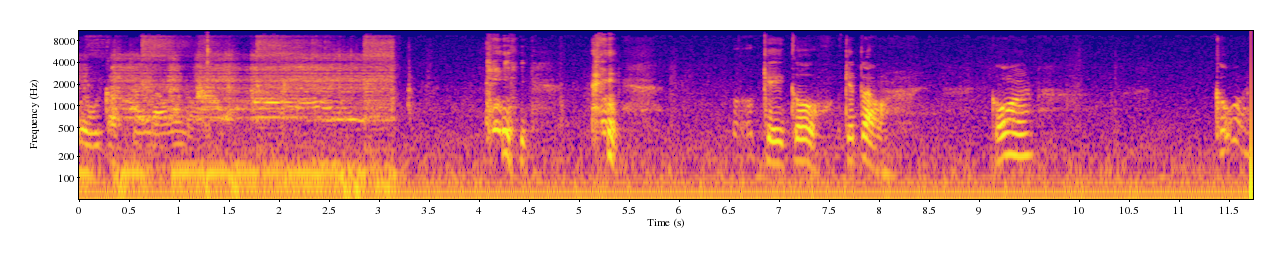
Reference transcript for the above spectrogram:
Where we got time now, okay, go. Get down. Go on. Go on.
